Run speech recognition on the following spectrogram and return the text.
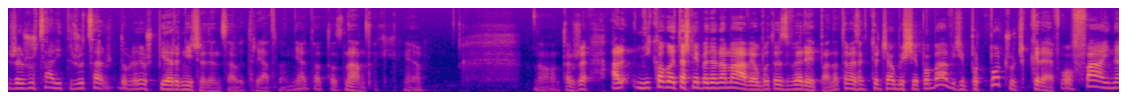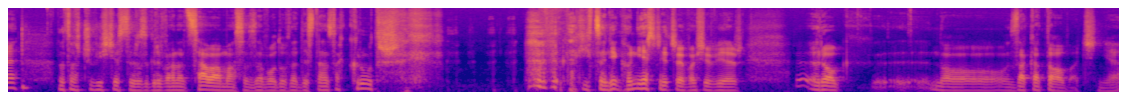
że rzucali, rzucali, dobra, już pierniczy ten cały triatlon, nie? To, to znam takich, nie? No, także, ale nikogo też nie będę namawiał, bo to jest wyrypa. Natomiast jak ktoś chciałby się pobawić i po, poczuć krew, o fajne, no to oczywiście jest rozgrywana cała masa zawodów na dystansach krótszych. Takich, co niekoniecznie trzeba się, wiesz, rok no, zakatować, nie?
